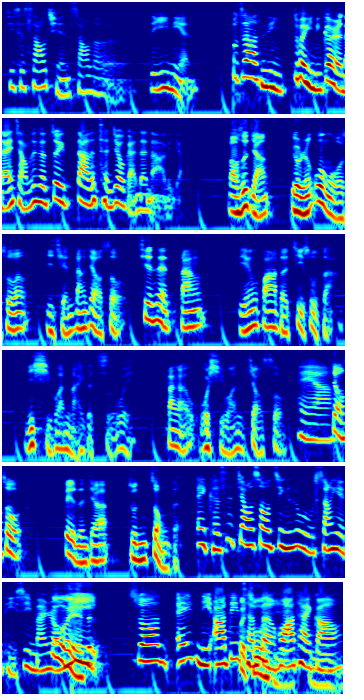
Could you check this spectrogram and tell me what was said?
其实烧钱烧了十一年。不知道你对你个人来讲，这个最大的成就感在哪里啊？老实讲，有人问我说，以前当教授，现在当研发的技术长，你喜欢哪一个职位？当然，我喜欢教授。嘿呀，教授被人家尊重的。哎、欸，可是教授进入商业体系蛮容易说，哎、欸，你 R&D 成本花太高，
